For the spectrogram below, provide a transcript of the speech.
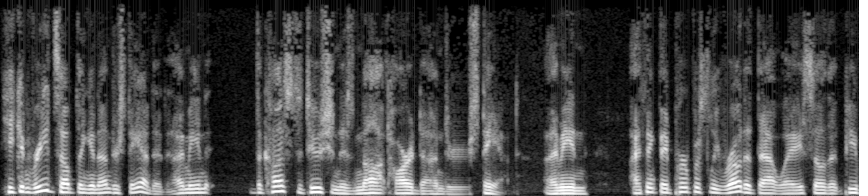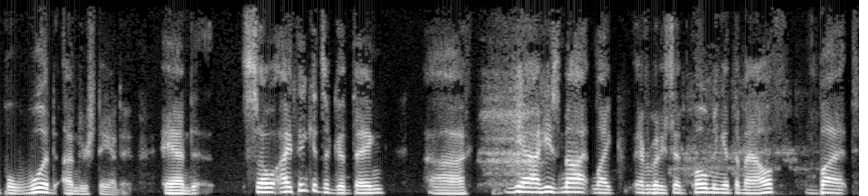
he can read something and understand it. I mean, the Constitution is not hard to understand. I mean, I think they purposely wrote it that way so that people would understand it. And so I think it's a good thing. Uh, yeah, he's not like everybody said foaming at the mouth, but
